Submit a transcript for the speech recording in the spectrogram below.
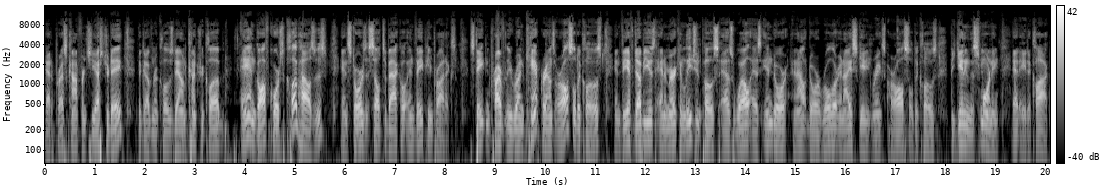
At a press conference yesterday, the governor closed down Country Club and golf course clubhouses and stores that sell tobacco and vaping products. State and privately run campgrounds are also to close, and VFWs and American Legion posts, as well as indoor and outdoor roller and ice skating rinks, are also to close beginning this morning at 8 o'clock.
